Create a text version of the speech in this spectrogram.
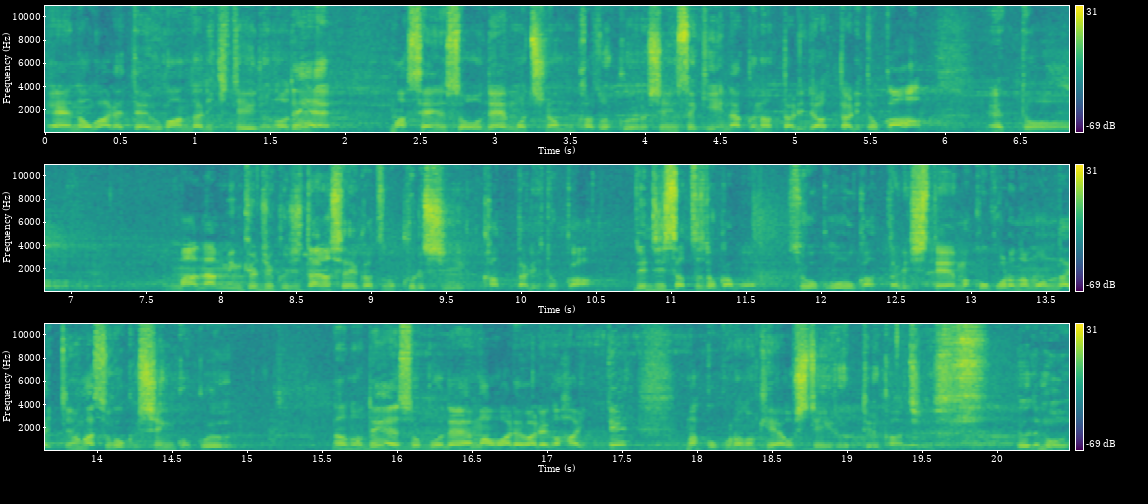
え逃れてウガンダに来ているので、まあ、戦争でもちろん家族親戚亡くなったりであったりとか、えっとまあ、難民居住区自体の生活も苦しかったりとかで自殺とかもすごく多かったりして、まあ、心の問題っていうのがすごく深刻なのでそこでまあ我々が入って、まあ、心のケアをしているっていう感じです。いやでも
